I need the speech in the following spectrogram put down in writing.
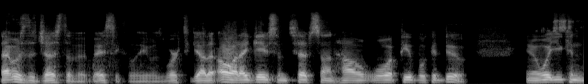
that was the gist of it. Basically, it was work together. Oh, and I gave some tips on how what people could do. You know what you can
